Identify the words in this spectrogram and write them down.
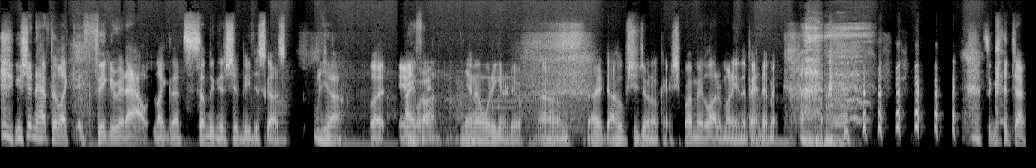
you shouldn't have to like figure it out. Like that's something that should be discussed. yeah, But anyway, thought. you know what are you gonna do? Um, I, I hope she's doing okay. She probably made a lot of money in the pandemic. it's a good time.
